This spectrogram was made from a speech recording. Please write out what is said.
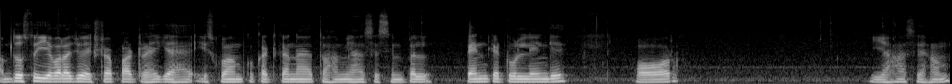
अब दोस्तों, ये वाला जो एक्स्ट्रा पार्ट रह गया है, इसको हमको कट करना है तो हम यहाँ से सिंपल पेन का टूल लेंगे और यहाँ से हम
